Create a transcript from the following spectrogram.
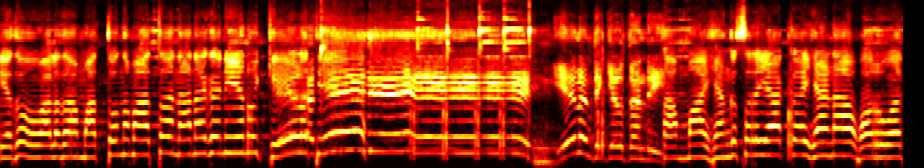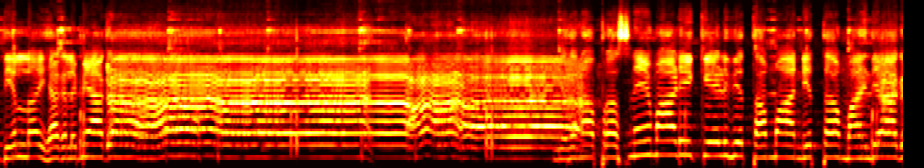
ಏದೋ ಹೊಲದ ಮತ್ತೊಂದು ಮಾತ ನನಗ ನೀನು ಕೇಳತಿ. ಏನಂತ ಕೇಳ್ತಾನ್ರಿ ತಮ್ಮ ಹೆಂಗಸರ ಯಾಕ ಹೆಣ ಹೊರುವುದಿಲ್ಲ ಹೆಗಲ ಮ್ಯಾಗ ಇದನ್ನ ಪ್ರಶ್ನೆ ಮಾಡಿ ಕೇಳಿದೆ ತಮ್ಮ ನಿತ್ತ ಮಂದ್ಯಾಗ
